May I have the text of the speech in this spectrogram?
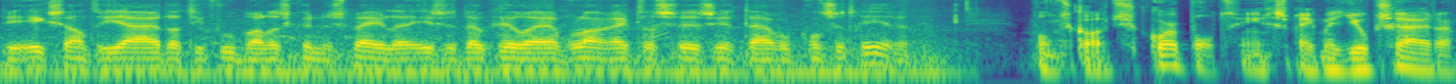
die x-aantal jaren dat die voetballers kunnen spelen... is het ook heel erg belangrijk dat ze zich daarop concentreren. Bondscoach Korpot in gesprek met Joep Schuider.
